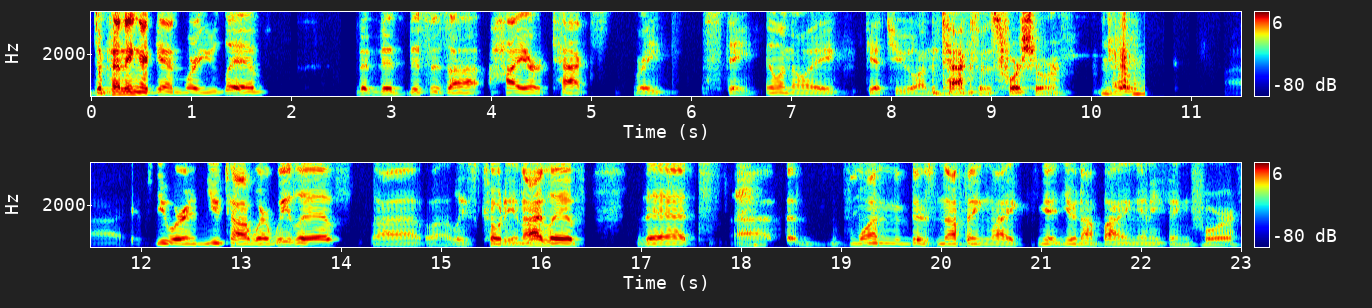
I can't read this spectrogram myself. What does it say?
depending again where you live th- th- this is a higher tax rate state illinois get you on taxes for sure. Okay. Uh, if you were in Utah, where we live, uh, well, at least Cody and I live, that, uh, one, there's nothing like you're not buying anything for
